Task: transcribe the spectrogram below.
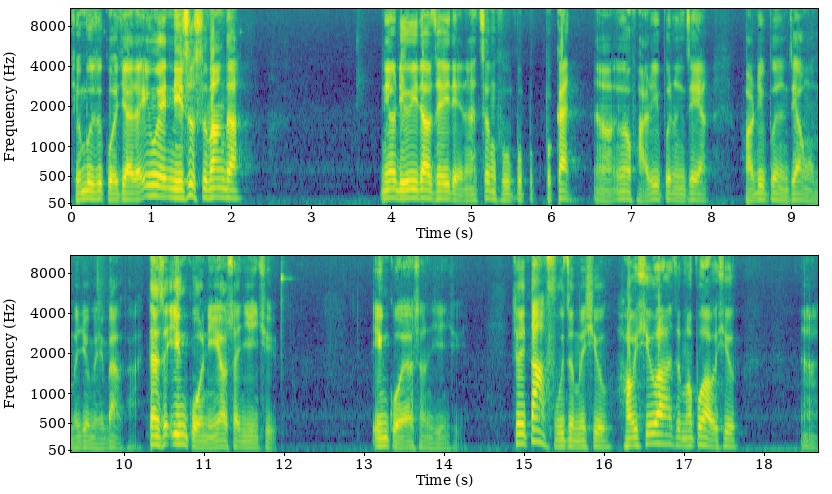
全部是国家的，因为你是十方的，你要留意到这一点呢。政府不不不干啊，因为法律不能这样，法律不能这样，我们就没办法。但是因果你要算进去，因果要算进去，所以大福怎么修？好修啊，怎么不好修？啊，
